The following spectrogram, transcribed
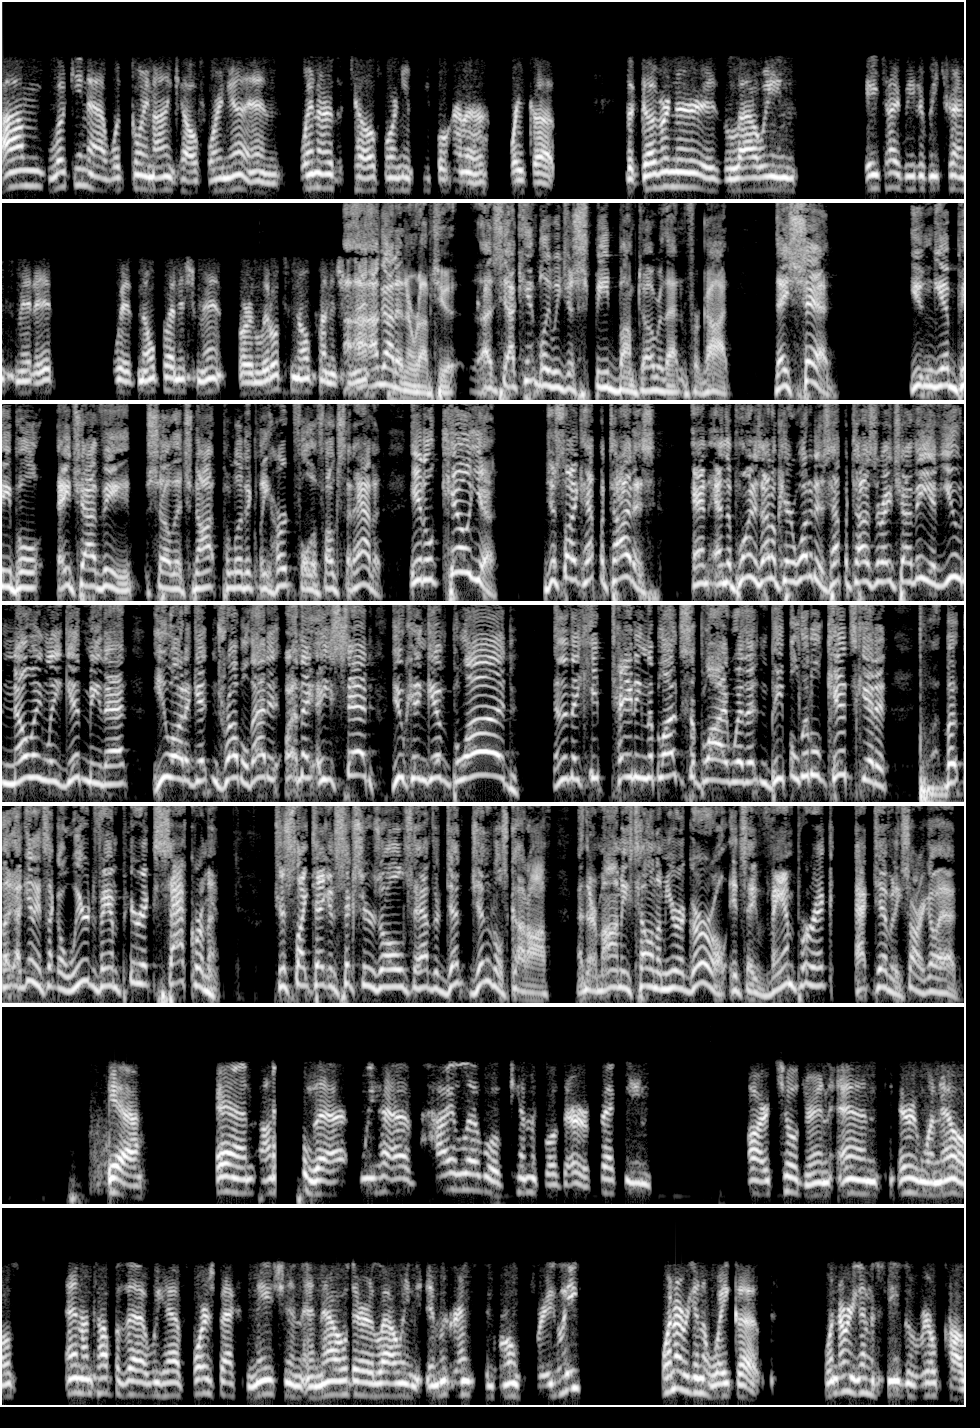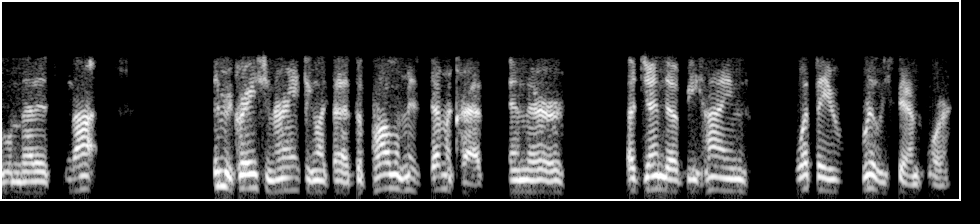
I'm looking at what's going on in California and when are the California people going to wake up? The governor is allowing HIV to be transmitted with no punishment or little to no punishment. I, I got to interrupt you. I see. I can't believe we just speed bumped over that and forgot. They said you can give people HIV so it's not politically hurtful to folks that have it. It'll kill you, just like hepatitis. And and the point is, I don't care what it is, hepatitis or HIV. If you knowingly give me that, you ought to get in trouble. That is, and they, he said you can give blood, and then they keep tainting the blood supply with it, and people, little kids, get it. But, but again, it's like a weird vampiric sacrament, just like taking six years olds to have their gen- genitals cut off, and their mommy's telling them you're a girl. It's a vampiric activity. Sorry, go ahead. Yeah, and on top of that, we have high level of chemicals that are affecting our children and everyone else. And on top of that, we have forced vaccination, and now they're allowing immigrants to roam freely. When are we going to wake up? When are we going to see the real problem that it's not immigration or anything like that? The problem is Democrats and their agenda behind what they really stand for.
